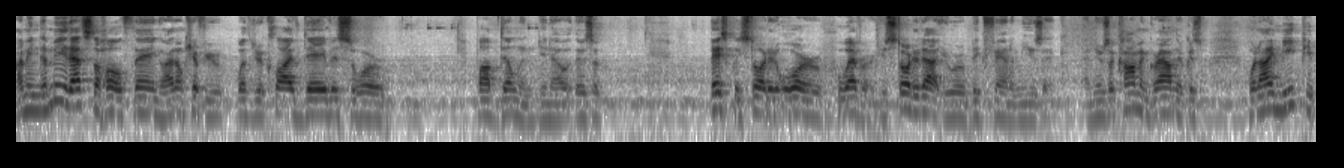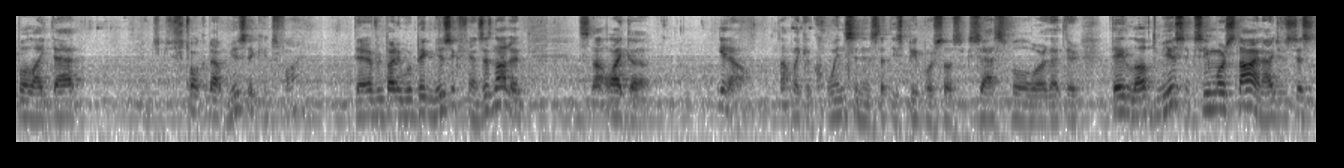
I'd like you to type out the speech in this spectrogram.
I mean, to me, that's the whole thing. I don't care if you're whether you're Clive Davis or Bob Dylan. You know, there's a basically started or whoever you started out, you were a big fan of music, and there's a common ground there. Because when I meet people like that, just talk about music. It's fine. That everybody were big music fans. It's not a. It's not like a, you know. Not like a coincidence that these people are so successful or that they're they loved music. Seymour Stein. I just just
